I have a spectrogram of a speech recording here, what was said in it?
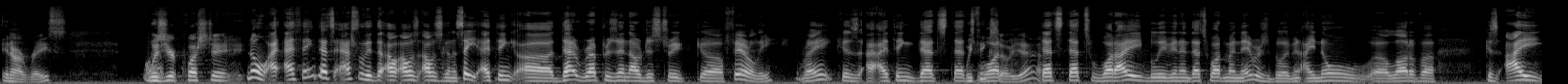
in our race. Was your question? No, I, I think that's absolutely. The, I, I was I was gonna say. I think uh, that represent our district uh, fairly, right? Because I, I think that's that's We think what so, yeah. that's that's what I believe in, and that's what my neighbors believe in. I know a lot of. Uh, because I,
